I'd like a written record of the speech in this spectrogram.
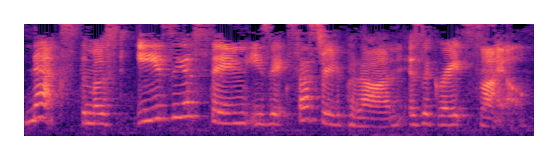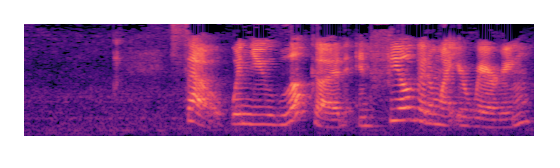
Next, the most easiest thing, easy accessory to put on is a great smile. So when you look good and feel good in what you're wearing,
